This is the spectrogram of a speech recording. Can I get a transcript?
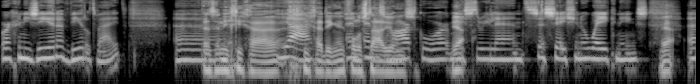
organiseren wereldwijd. Uh, dat zijn die giga, ja, giga dingen, volle en, stadions. En hardcore, Ja. Mysteryland, Sensation Awakenings. Ja. Eh,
